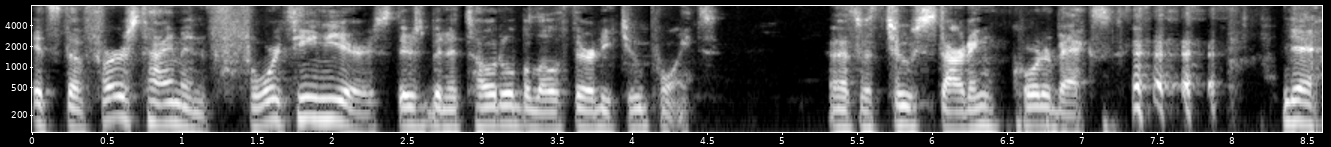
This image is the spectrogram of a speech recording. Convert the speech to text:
it's the first time in 14 years there's been a total below 32 points. And that's with two starting quarterbacks. yeah.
